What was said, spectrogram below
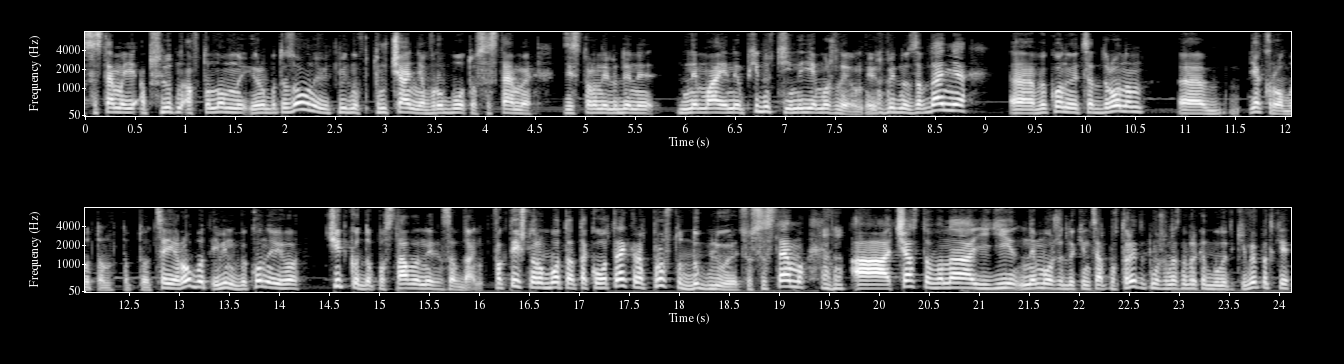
система є абсолютно автономною і роботизованою, відповідно, втручання в роботу системи зі сторони людини немає необхідності і не є можливим. І відповідно завдання е, виконується дроном е, як роботом. Тобто це є робот, і він виконує його чітко до поставлених завдань. Фактично, робота такого трекера просто дублює цю систему, Мгм. а часто вона її не може до кінця повторити, тому що у нас, наприклад, були такі випадки,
